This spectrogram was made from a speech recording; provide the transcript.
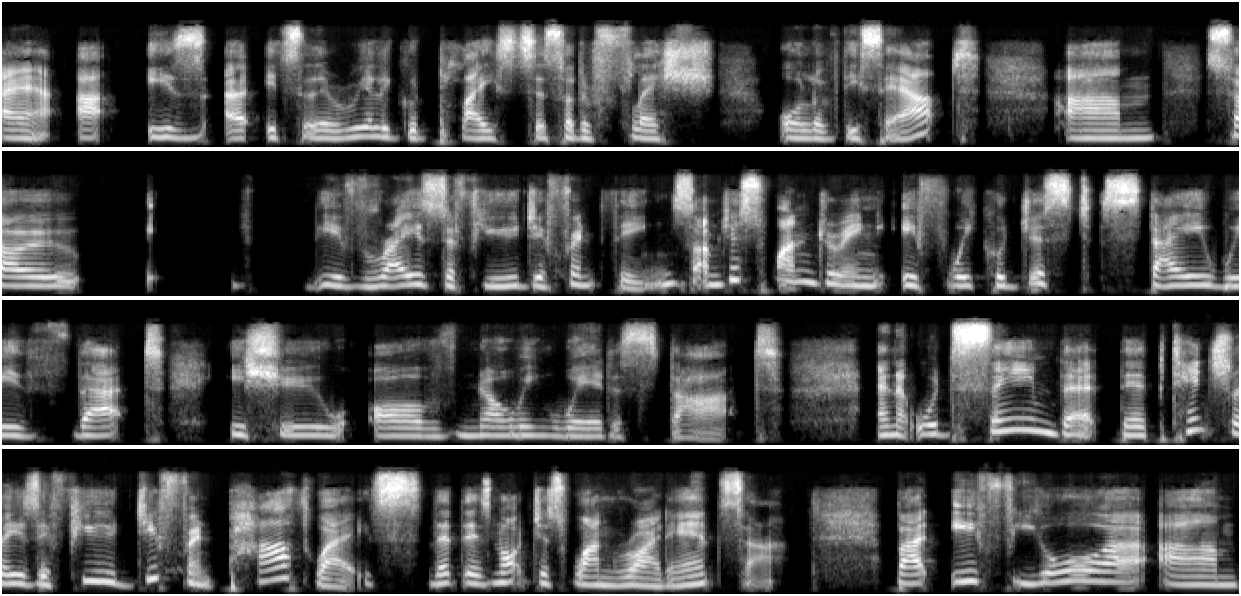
uh, uh, is a, it's a really good place to sort of flesh all of this out. Um, so you've raised a few different things. I'm just wondering if we could just stay with that issue of knowing where to start. And it would seem that there potentially is a few different pathways, that there's not just one right answer. But if your um,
